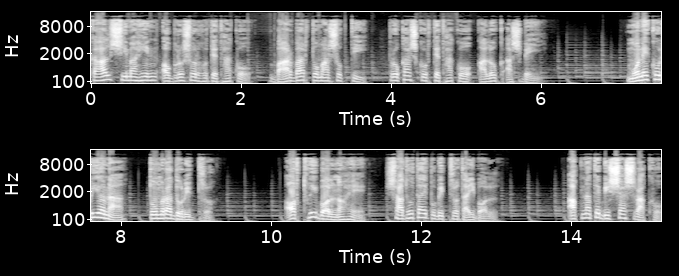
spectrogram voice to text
কাল সীমাহীন অগ্রসর হতে থাকো, বারবার তোমার শক্তি প্রকাশ করতে থাকো, আলোক আসবেই। মনে করিও না, তোমরা দরিদ্র। অর্থই বল নহে, সাধুতাই পবিত্রতাই বল। আপনাতে বিশ্বাস রাখো।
